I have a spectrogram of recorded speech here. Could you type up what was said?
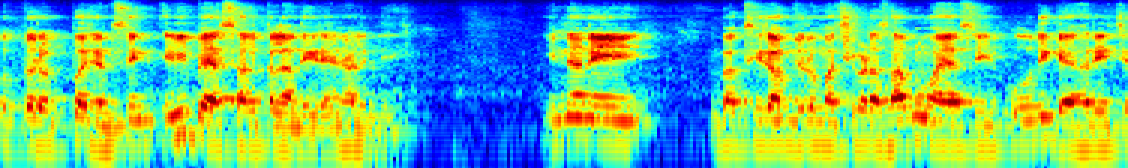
ਪੁੱਤਰ ਭਜਨ ਸਿੰਘ, ਇਹ ਵੀ ਬੈਸਾਲ ਕਲਾਂ ਦੇ ਰਹਿਣ ਵਾਲੇ ਨੇ ਜੀ। ਇਹਨਾਂ ਨੇ ਬਖਸ਼ੀ ਰਾਮ ਜਦੋਂ ਮੱਛੀਵਾੜਾ ਸਾਹਿਬ ਨੂੰ ਆਇਆ ਸੀ ਉਹਦੀ ਗਹਿਰੀ ਚ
